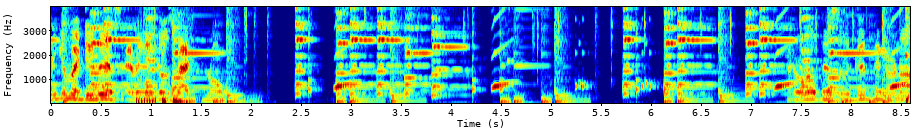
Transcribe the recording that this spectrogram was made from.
think if I do this, everything goes back to normal. I don't know if this is a good thing or not.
